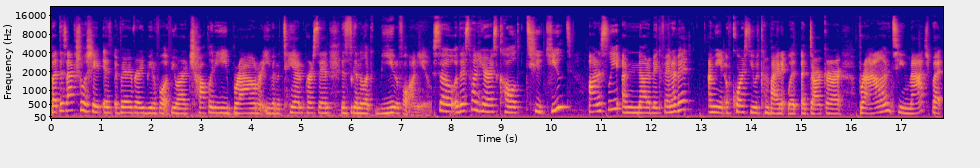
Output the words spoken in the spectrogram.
But this actual shade is very, very beautiful. If you are a chocolatey brown or even a tan person, this is gonna look beautiful on you. So this one here is called Too Cute. Honestly, I'm not a big fan of it. I mean, of course you would combine it with a darker brown to match, but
